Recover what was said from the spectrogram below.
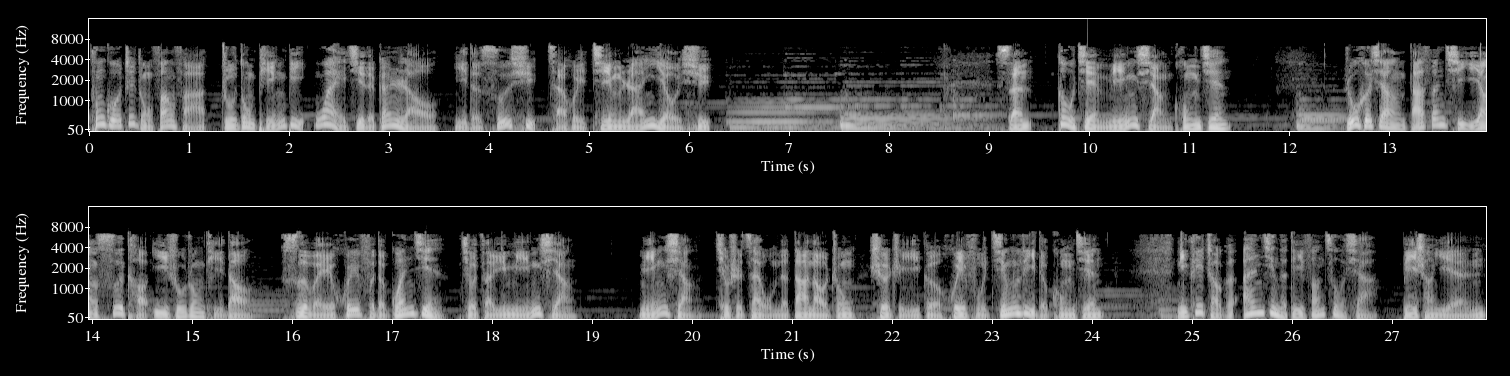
通过这种方法主动屏蔽外界的干扰，你的思绪才会井然有序。三、构建冥想空间。如何像达芬奇一样思考？一书中提到，思维恢复的关键就在于冥想。冥想就是在我们的大脑中设置一个恢复精力的空间。你可以找个安静的地方坐下，闭上眼。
